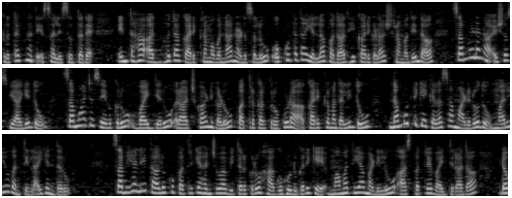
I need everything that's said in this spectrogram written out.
ಕೃತಜ್ಞತೆ ಸಲ್ಲಿಸುತ್ತದೆ. ಇಂತಹ ಅದ್ಭುತ ಕಾರ್ಯಕ್ರಮವನ್ನ ನಡೆಸಲು ಒಕ್ಕೂಟದ ಎಲ್ಲಾ ಪದಾಧಿಕಾರಿಗಳ ಶ್ರಮದಿಂದ ಸಮ್ಮೇಳನ ಯಶಸ್ವಿಯಾಗಿದ್ದು, ಸಮಾಜ ಸೇವಕರು, ವೈದ್ಯರು, ರಾಜಕಾರಣಿಗಳು, ಪತ್ರಕರ್ತರು ಕೂಡ ಕಾರ್ಯಕ್ರಮದಲ್ಲಿದ್ದು, ನಮ್ಮೊಟ್ಟಿಗೆ ಕೆಲಸ ಮಾಡಿರುವುದು ಮರೆಯುವಂತಿಲ್ಲ ಎಂದರು. ಸಭೆಯಲ್ಲಿ ತಾಲೂಕು ಪತ್ರಿಕೆ ಹಂಚುವ ವಿತರಕರು ಹಾಗೂ ಹುಡುಗರಿಗೆ ಮಮತೆಯ ಮಡಿಲು, ಆಸ್ಪತ್ರೆ ವೈದ್ಯರಾದ ಡಾ.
